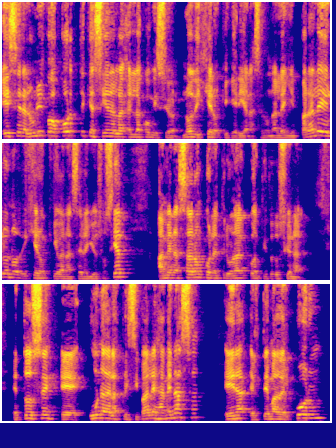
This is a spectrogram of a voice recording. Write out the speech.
Ese era el único aporte que hacían en la, en la, comisión. No dijeron que querían hacer una ley en paralelo, no dijeron que iban a hacer ayuda social, amenazaron con el Tribunal Constitucional. Entonces, eh, una de las principales amenazas era el tema del quórum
